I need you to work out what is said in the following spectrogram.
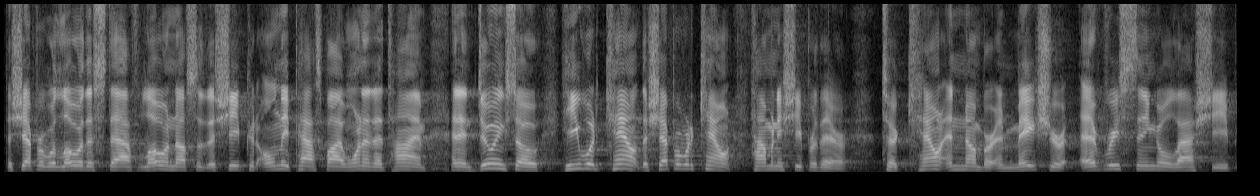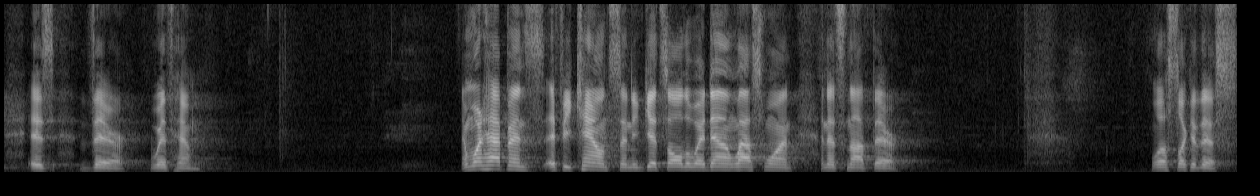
The shepherd would lower the staff low enough so the sheep could only pass by one at a time. And in doing so, he would count, the shepherd would count how many sheep are there, to count and number and make sure every single last sheep is there with him. And what happens if he counts and he gets all the way down, last one, and it's not there? Well, let's look at this.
